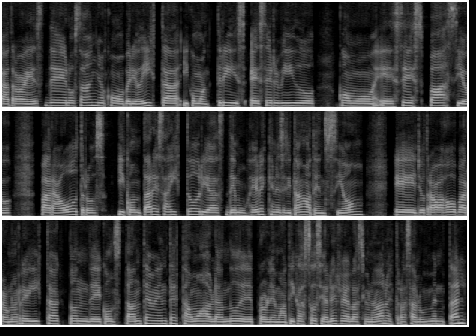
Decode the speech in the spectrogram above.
a través de los años como periodista y como actriz he servido como ese espacio para otros y contar esas historias de mujeres que necesitan atención. Eh, yo trabajo para una revista donde constantemente estamos hablando de problemáticas sociales relacionadas a nuestra salud mental.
